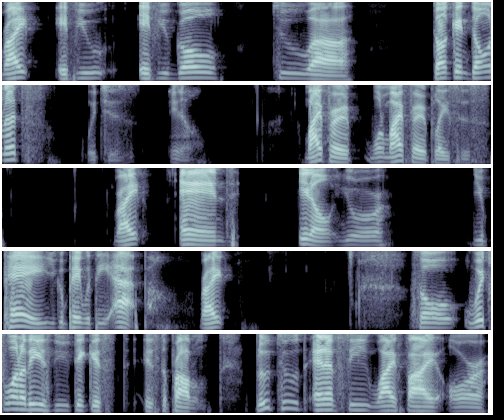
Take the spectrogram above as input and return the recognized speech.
right? If you if you go to uh, Dunkin' Donuts, which is you know my favorite one of my favorite places, right? And you know you're you pay you can pay with the app, right? So which one of these do you think is is the problem? Bluetooth, NFC, Wi-Fi, or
